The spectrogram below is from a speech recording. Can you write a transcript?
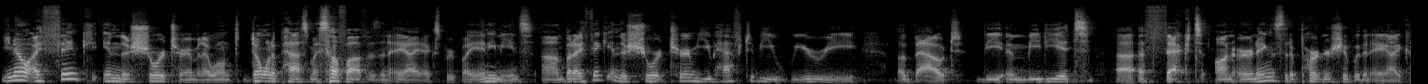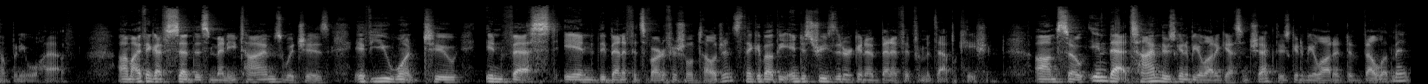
You know, I think in the short term, and I won't don't want to pass myself off as an AI expert by any means, um, but I think in the short term you have to be weary about the immediate uh, effect on earnings that a partnership with an AI company will have. Um, I think I've said this many times, which is if you want to invest in the benefits of artificial intelligence, think about the industries that are going to benefit from its application. Um, so, in that time, there's going to be a lot of guess and check, there's going to be a lot of development,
